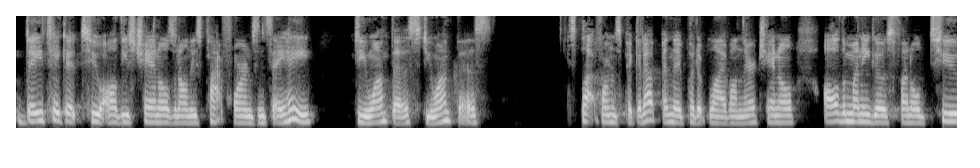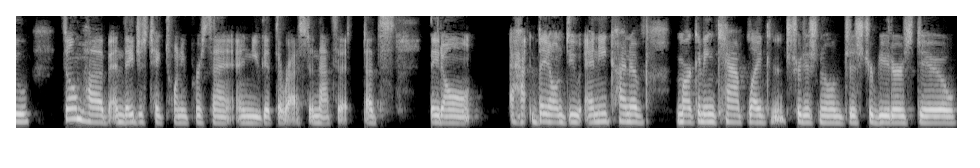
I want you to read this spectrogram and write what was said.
they take it to all these channels and all these platforms and say, "Hey, do you want this? Do you want this?" These platforms pick it up and they put it live on their channel. All the money goes funneled to Film Hub, and they just take twenty percent, and you get the rest, and that's it. That's they don't they don't do any kind of marketing cap like traditional distributors do.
